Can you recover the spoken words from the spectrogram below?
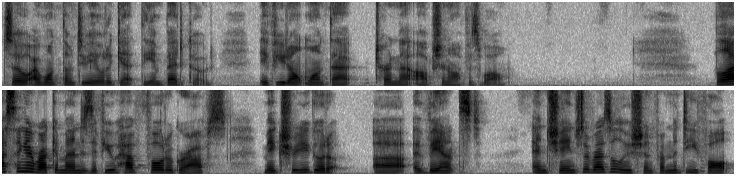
so I want them to be able to get the embed code. If you don't want that, turn that option off as well. The last thing I recommend is if you have photographs, make sure you go to uh, Advanced and change the resolution from the default,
